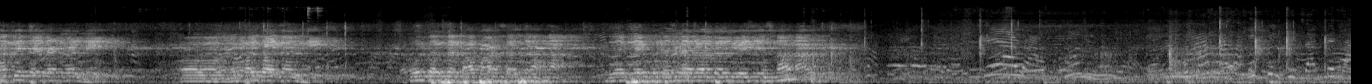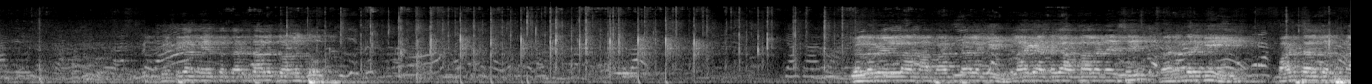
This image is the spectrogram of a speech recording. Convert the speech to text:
స్పందించేటటువంటి స్కూల్ తరఫున పాఠశాల తరఫున హృదయపూర్వక ధన్యవాదాలు తెలియజేస్తున్నాం గట్టిగా మీ యొక్క కరతాల ధ్వనులతో వెళ్ళవేళ మా పాఠశాలకి ఇలాగే అండగా ఉండాలనేసి వారందరికీ పాఠశాల తరఫున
